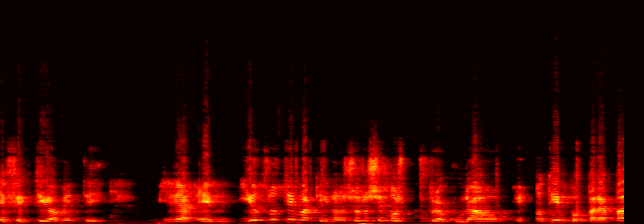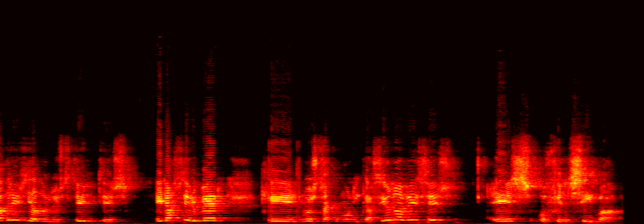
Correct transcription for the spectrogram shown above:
Efectivamente. Em, y otro tema que nosotros hemos procurado en un tiempo para padres y adolescentes era hacer ver que nuestra comunicación a veces es ofensiva,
